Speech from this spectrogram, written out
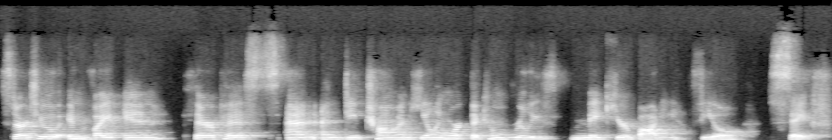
Start to invite in therapists and and deep trauma and healing work that can really make your body feel safe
